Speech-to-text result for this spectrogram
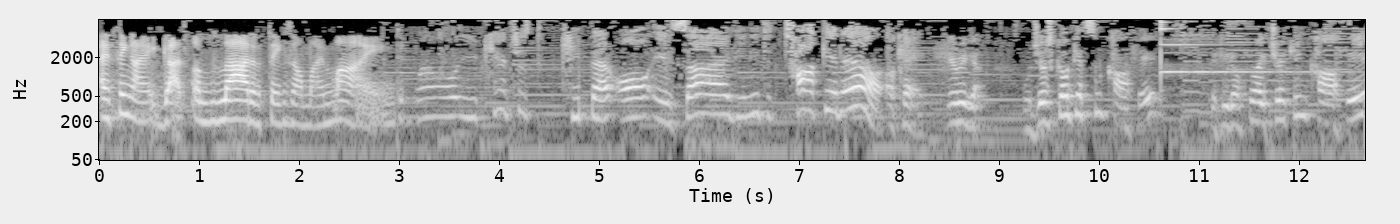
I think I got a lot of things on my mind. Well, you can't just keep that all inside. You need to talk it out. Okay, here we go. We'll just go get some coffee. If you don't feel like drinking coffee,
